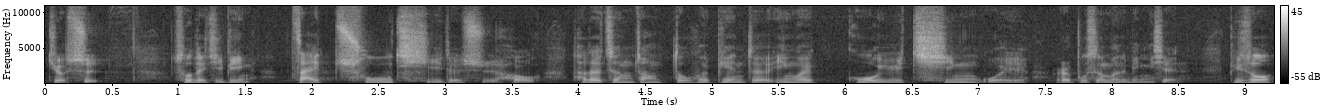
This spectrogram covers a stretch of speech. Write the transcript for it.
就是所有的疾病在初期的时候，它的症状都会变得因为过于轻微而不是那么的明显，比如说。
